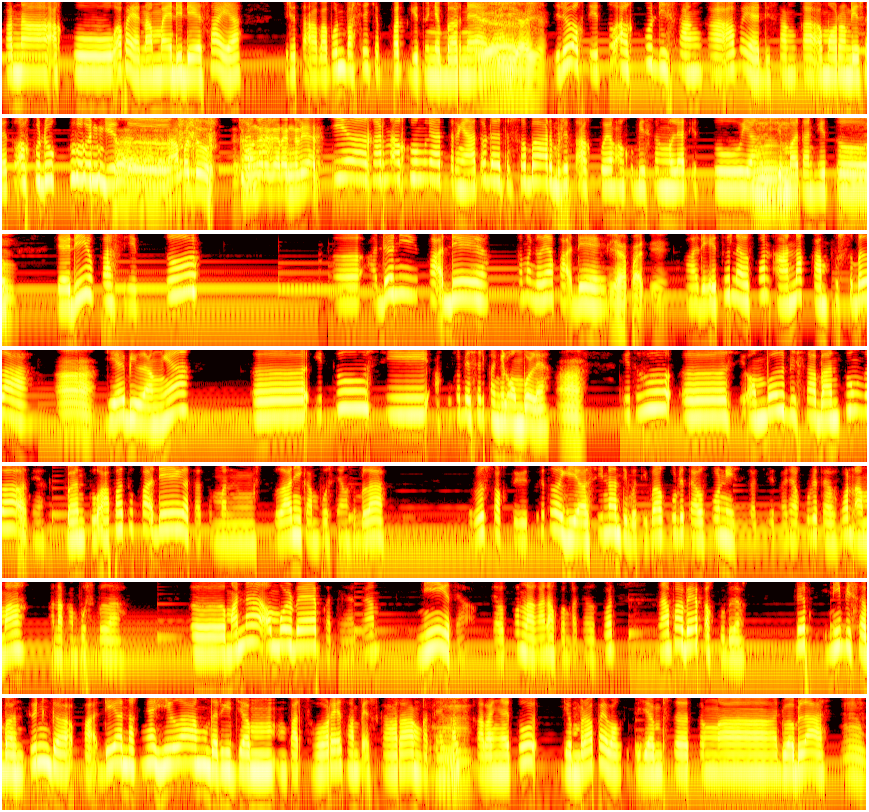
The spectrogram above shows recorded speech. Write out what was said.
karena aku apa ya namanya di desa ya cerita apa pun pasti cepet gitu nyebarnya Iya. kan. Iya, iya. Jadi waktu itu aku disangka apa ya disangka sama orang desa itu aku dukun gitu. Kenapa tuh? Cuma gara-gara ngelihat. Iya karena aku ngeliat ternyata udah tersebar berita aku yang aku bisa ngeliat itu yang di Hmm. jembatan itu. Hmm. Jadi pas itu eh, ada nih Pak D, kita manggilnya Pak D. Iya, Pak D. Pak D itu nelpon anak kampus sebelah. Ah, Dia bilangnya eh itu si aku kan biasa dipanggil Ombol ya. ah. Itu eh, si Ombol bisa bantu nggak? Katanya. Bantu apa tuh Pak D? Kata teman sebelah nih kampus yang sebelah. Terus waktu itu kita lagi yasinan tiba-tiba aku ditelepon nih singkat ceritanya aku ditelepon sama anak kampus sebelah. E, mana Ombol Beb katanya kan. Ini katanya aku telepon lah kan aku angkat telepon. Kenapa Beb? Aku bilang Beb ini bisa bantuin nggak Pak D anaknya hilang dari jam 4 sore sampai sekarang katanya kan Hmm. sekarangnya itu jam berapa ya waktu itu? Jam setengah 12 Hmm.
